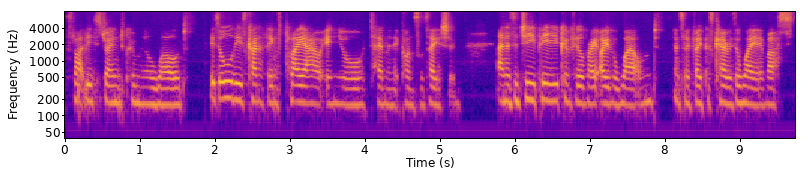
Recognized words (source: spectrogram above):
slightly strange criminal world. It's all these kind of things play out in your 10 minute consultation. And as a GP, you can feel very overwhelmed. And so, focus care is a way of us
